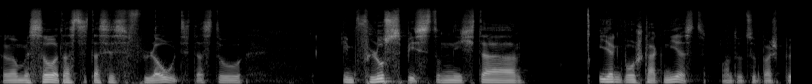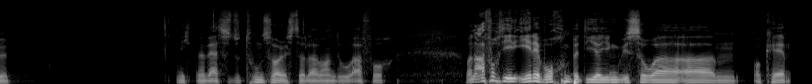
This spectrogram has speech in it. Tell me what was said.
Sagen wir mal so, dass, dass es float, dass du im Fluss bist und nicht äh, irgendwo stagnierst, wenn du zum Beispiel nicht mehr weißt, was du tun sollst oder wenn du einfach, wenn einfach jede Woche bei dir irgendwie so, äh, ähm, okay,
